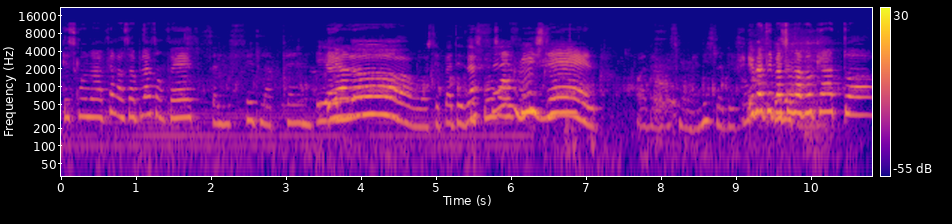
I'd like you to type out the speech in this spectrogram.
Qu'est-ce qu'on a à faire à sa place en fait? Ça lui fait de la peine. Et, Et alors? C'est pas des Qu'est-ce qu'on affaires. s'en fiche d'elle Ouais, d'ailleurs, c'est mon amie, je la défends. Eh ben t'es pas son avocate toi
